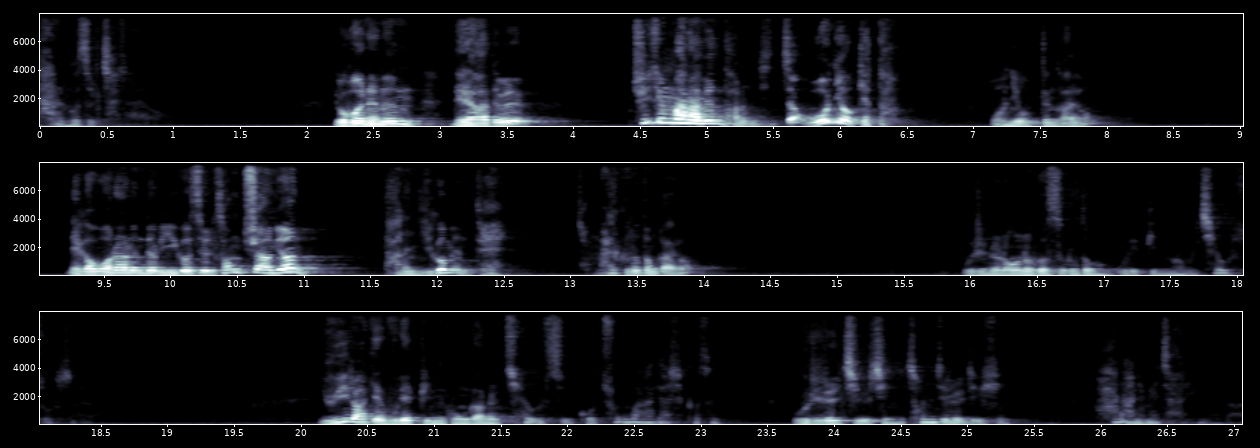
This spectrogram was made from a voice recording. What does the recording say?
다른 것을 찾아요. 이번에는 내 아들 취직만 하면 나는 진짜 원이 없겠다. 원이 없던가요? 내가 원하는 대로 이것을 성취하면 나는 이거면 돼. 정말 그러던가요? 우리는 어느 것으로도 우리 빈 마음을 채울 수 없어요. 유일하게 우리의 빈 공간을 채울 수 있고 충만하게 하실 것은 우리를 지으신 천지를 지으신 하나님의 자리입니다.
